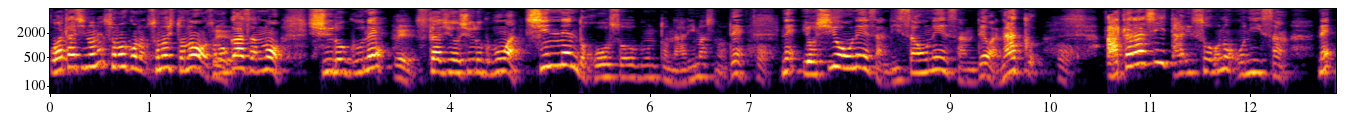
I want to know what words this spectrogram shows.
私のね、その子の、その人の、そのお母さんの収録ねええ、スタジオ収録分は新年度放送分となりますのでは、ね、吉尾お姉さん、リサお姉さんではなく、新しい体操のお兄さん、ね、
